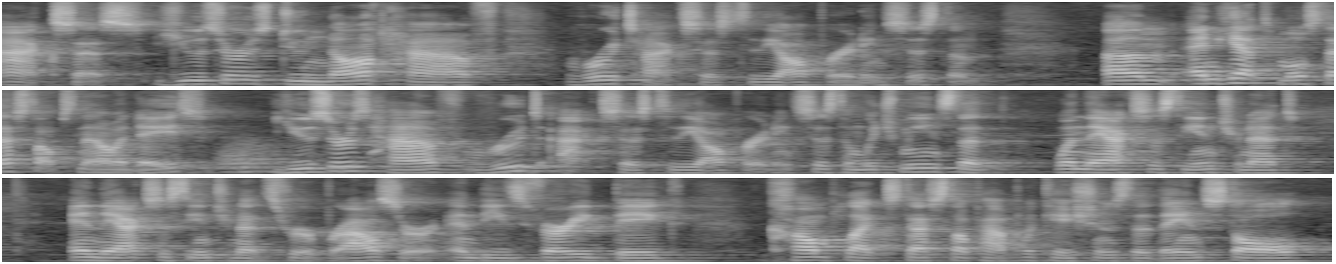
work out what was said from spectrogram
access. Users do not have root access to the operating system. Um, and yet, most desktops nowadays, users have root access to the operating system, which means that when they access the internet, and they access the internet through a browser, and these very big, complex desktop applications that they install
